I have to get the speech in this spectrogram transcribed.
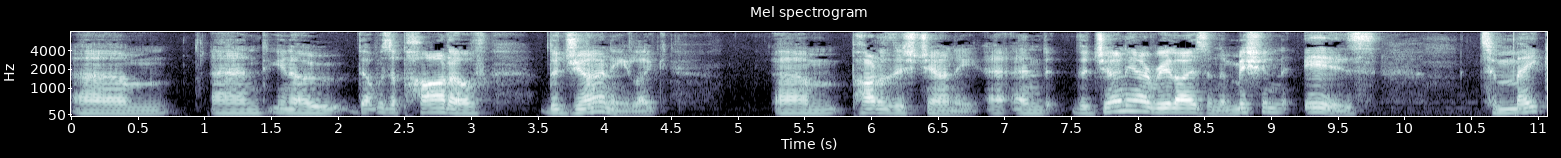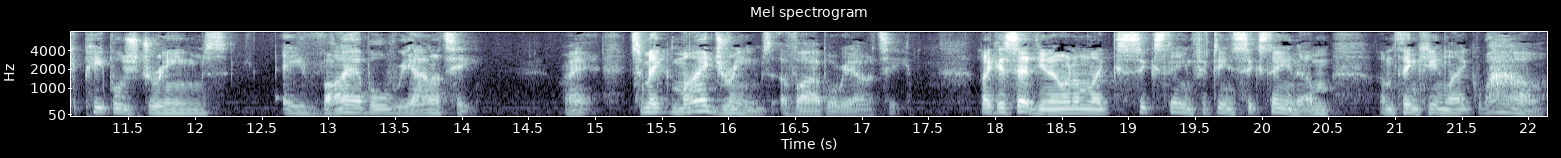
um, and you know that was a part of the journey like um, part of this journey. And the journey i realized and the mission is to make people's dreams a viable reality right? To make my dreams a viable reality like I said, you know, when I'm like 16, 15, 16, I'm I'm thinking like, wow,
